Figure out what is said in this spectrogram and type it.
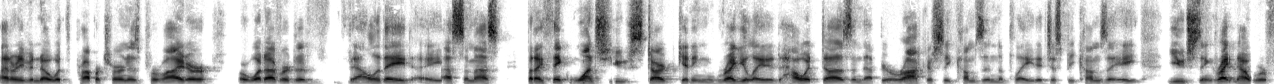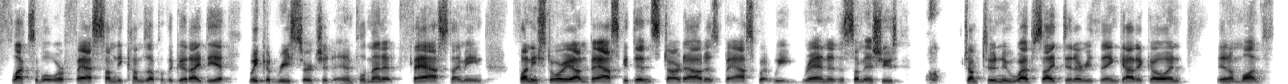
I don't even know what the proper term is, provider or whatever to validate a SMS. But I think once you start getting regulated, how it does and that bureaucracy comes into play, it just becomes a huge thing. Right now, we're flexible, we're fast. Somebody comes up with a good idea, we could research it and implement it fast. I mean, funny story on BASC. It didn't start out as BASC, but we ran into some issues, jumped to a new website, did everything, got it going in a month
